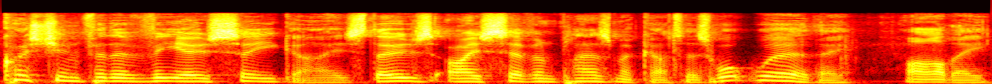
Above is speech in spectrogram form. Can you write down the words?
Question for the VOC guys. Those i7 plasma cutters, what were they? Are they?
